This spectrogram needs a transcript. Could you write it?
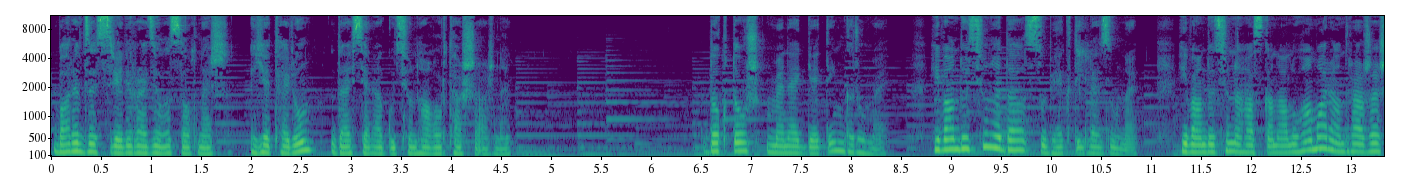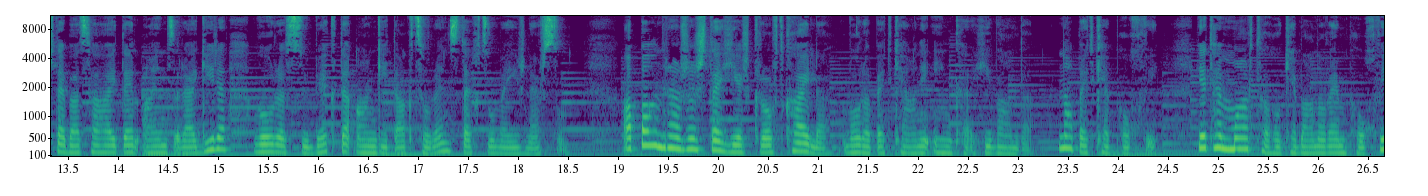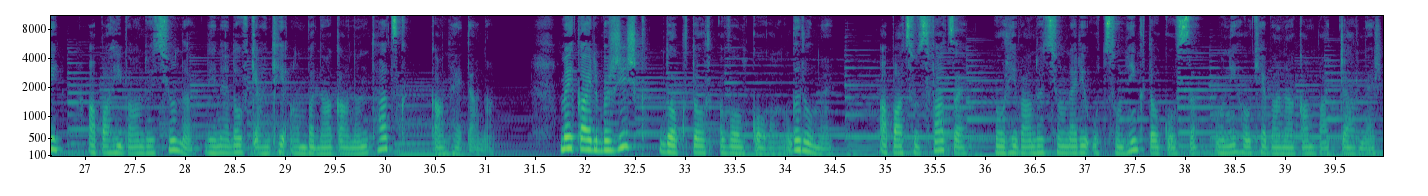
Բարև ձեզ սիրելի ռադիո լսողներ։ Եթերում դասերակցություն հաղորդաշարն է։ Դոկտոր Մենեգետին գրում է. Հիվանդությունը դա սուբյեկտի լեզուն է։ Հիվանդությունը հասկանալու համար անհրաժեշտ է բացահայտել այն ծրագիրը, որը սուբյեկտը անգիտակցորեն ստեղծում է իր ներսում։ Ապա անհրաժեշտ է երկրորդ քայլը, որը պետք է անի ինքը հիվանդը նա պետք է փոխվի։ Եթե մարդը հոգեբանորեն փոխվի, ապա հիվանդությունը, լինելով կյանքի անբնական ընթացք, կանհետանա։ Մեկ այլ բժիշկ, դոկտոր Վոլկովան գրում է. ապացուցված է, որ հիվանդությունների 85%-ը ունի հոգեբանական պատճառներ։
